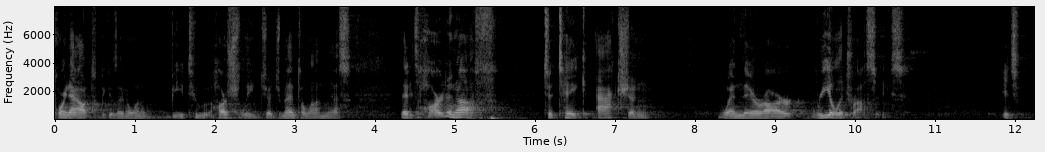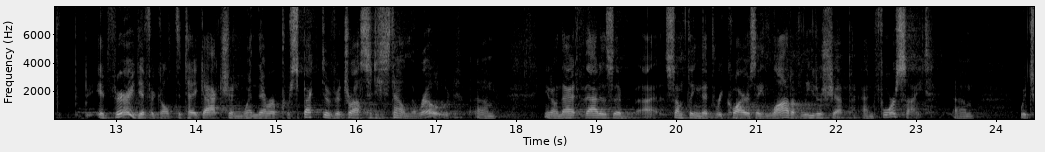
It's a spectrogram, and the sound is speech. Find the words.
point out, because I don't want to be too harshly judgmental on this, that it's hard enough to take action when there are real atrocities. It's, it's very difficult to take action when there are prospective atrocities down the road. Um, you know, that, that is a, uh, something that requires a lot of leadership and foresight, um, which,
